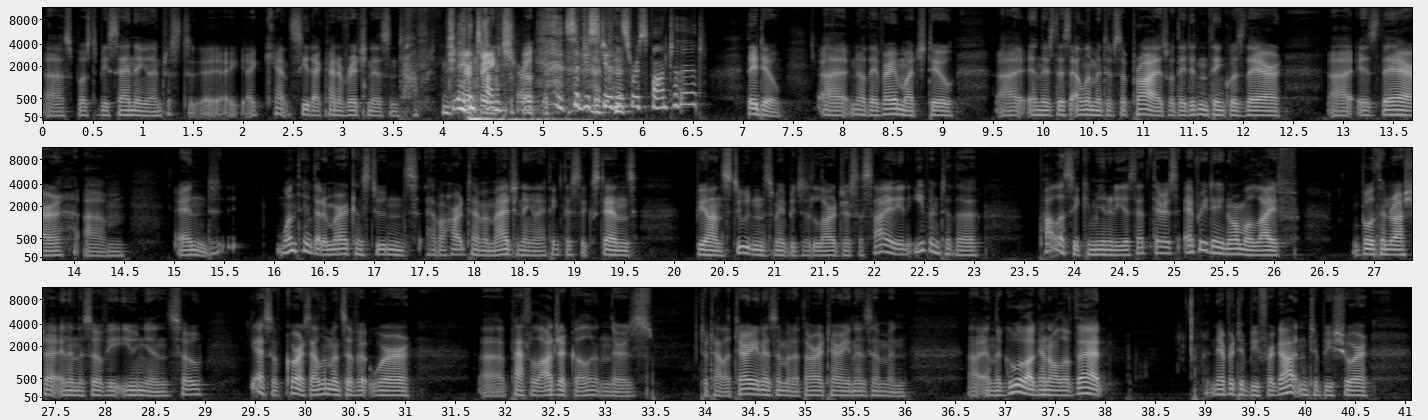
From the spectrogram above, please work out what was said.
Uh, supposed to be sending, and I'm just I, I, can't see that kind of richness in Tom and Jerry. Tom and Jerry. so, do students respond to that? They do. Uh, no, they very much do. Uh, and there's this element of surprise. What they didn't think was there uh, is there. Um, and one thing that American students have a hard time imagining, and I think this extends beyond students, maybe to the larger society and even to the policy community, is that there's everyday normal life both in Russia and in the Soviet Union. So, yes, of course, elements of it were uh, pathological, and there's totalitarianism and authoritarianism and uh, and the Gulag and all of that, never to be forgotten, to be sure.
